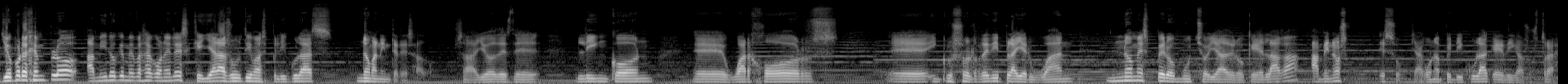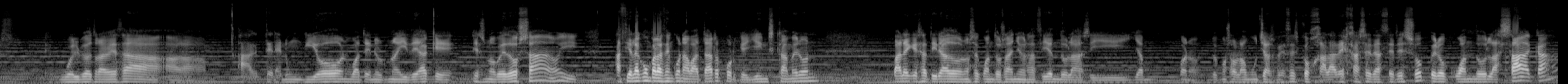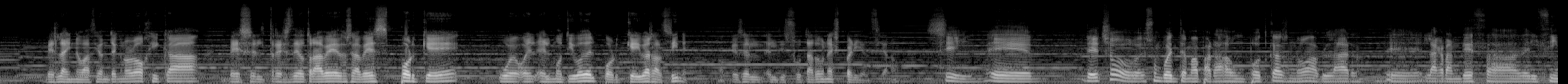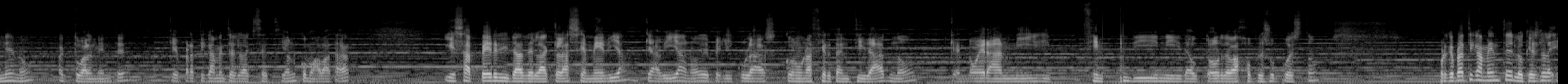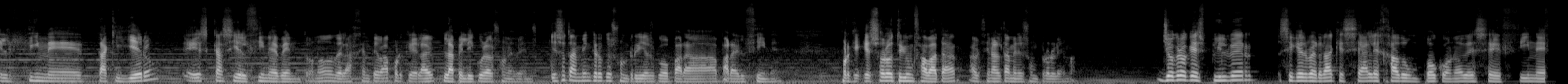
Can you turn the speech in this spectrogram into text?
Yo, por ejemplo, a mí lo que me pasa con él es que ya las últimas películas no me han interesado. O sea, yo desde Lincoln, eh, War Horse, eh, incluso el Ready Player One, no me espero mucho ya de lo que él haga, a menos eso, que haga una película que digas, ostras, vuelve otra vez a, tener un guion o a tener una idea que es novedosa, ¿no? Y hacía la comparación con Avatar porque James Cameron vale que se ha tirado no sé cuántos años haciéndolas y ya, bueno, lo hemos hablado muchas veces, que ojalá dejase de hacer eso, pero cuando la saca, ves la innovación tecnológica, ves el 3D otra vez, o sea, ves por qué, o el, motivo del por qué ibas al cine, que es el, disfrutar de una experiencia, ¿no? Sí, eh, de hecho es un buen tema para un podcast, ¿no? Hablar de la grandeza del cine, ¿no? Actualmente, que prácticamente es la excepción, como Avatar y esa pérdida de la clase media que había, ¿no? De películas con una cierta entidad, ¿no? Que no eran ni cine ni de autor de bajo presupuesto. Porque prácticamente lo que es el cine taquillero es casi el cine evento, ¿no? Donde la gente va porque la, película es un evento. Y eso también creo que es un riesgo para, para el cine. Porque que solo triunfa Avatar, al final también es un problema. Yo creo que Spielberg sí que es verdad que se ha alejado un poco, ¿no? De ese cine,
